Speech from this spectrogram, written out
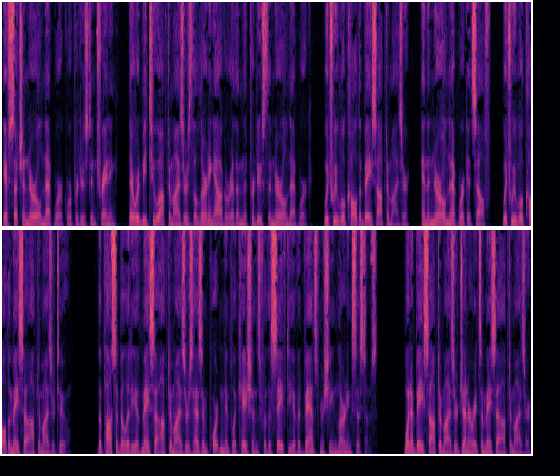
If such a neural network were produced in training, there would be two optimizers the learning algorithm that produced the neural network, which we will call the base optimizer, and the neural network itself, which we will call the MESA Optimizer 2. The possibility of MESA optimizers has important implications for the safety of advanced machine learning systems. When a base optimizer generates a MESA optimizer,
